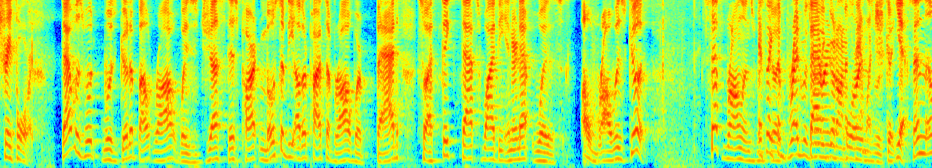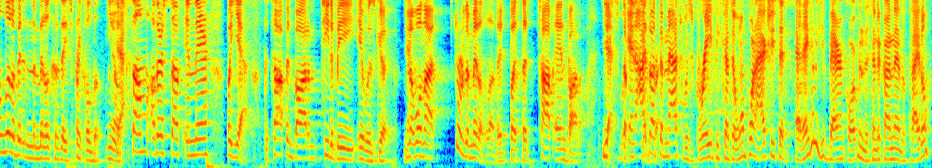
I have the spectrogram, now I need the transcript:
straightforward. That was what was good about Raw was just this part. Most of the other parts of Raw were bad, so I think that's why the internet was oh Raw was good. Seth Rollins was good. It's like good. the bread was really good on a sandwich. Was good, yes, and a little bit in the middle because they sprinkled you know Yeah. some other stuff in there. But yeah, the top and bottom T to B, it was good. No, well not through the middle of it, but the top and bottom. Yes, The- and I the thought the match was great because at one point I actually said, "Are they going to give Baron Corbin this Intercontinental title?"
